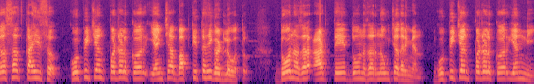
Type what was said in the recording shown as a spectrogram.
तसंच काहीसं. गोपीचंद पडळकर यांच्या बाबतीतही घडलं होतं. दोन हजार आठ ते दोन हजार नऊच्या दरम्यान गोपीचंद पडळकर यांनी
